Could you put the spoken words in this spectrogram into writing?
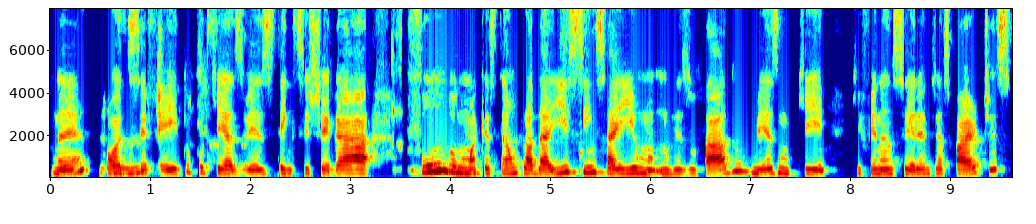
né? Pode Uhum. ser feito, porque às vezes tem que se chegar fundo numa questão para daí sim sair um, um resultado, mesmo que, que financeiro entre as partes,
